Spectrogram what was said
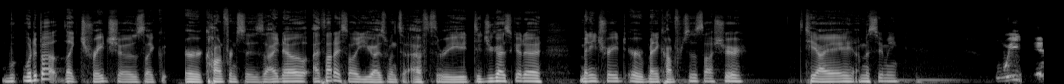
What about like trade shows, like or conferences? I know I thought I saw you guys went to F three. Did you guys go to many trade or many conferences last year? TIA, I'm assuming. We did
